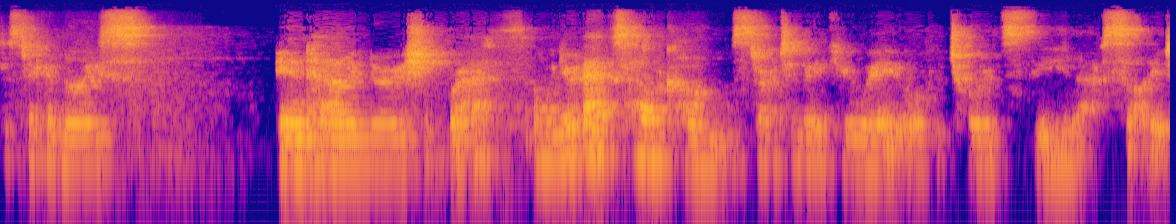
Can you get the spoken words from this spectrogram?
Just take a nice inhaling, nourishing breath. And when your exhale comes, start to make your way over towards the left side.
